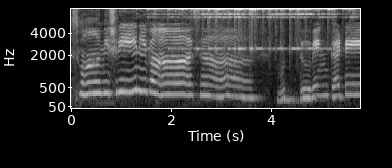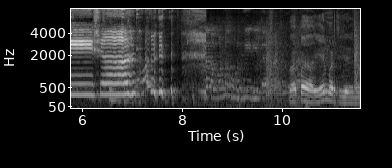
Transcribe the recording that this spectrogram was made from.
ಸ್ವಾಮಿ ಶ್ರೀನಿವಾಸ ಮುದ್ದು ವೆಂಕಟೇಶ. ಪಾಪ ಏನು ಮಾಡ್ತಿದ್ಯಾ ನೀನು?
